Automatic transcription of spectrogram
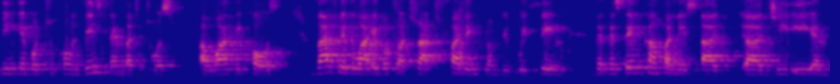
being able to convince them that it was a worthy cause that way they were able to attract funding from the, within. The, the same companies, uh, uh, GE and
